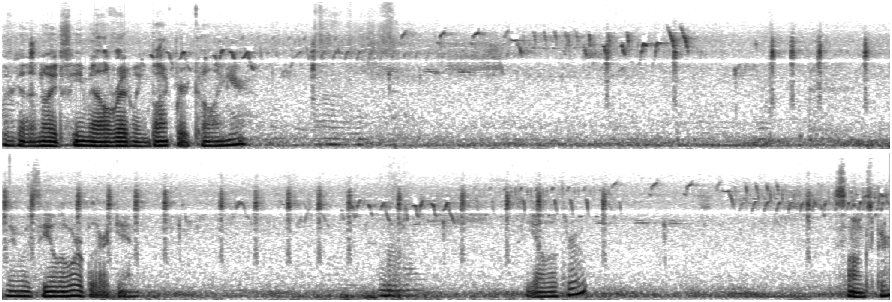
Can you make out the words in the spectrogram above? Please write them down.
We've got an annoyed female red-winged blackbird calling here. Was the warbler again. Yellow throat. Song sparrow.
